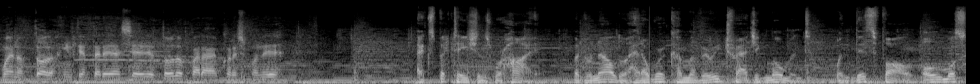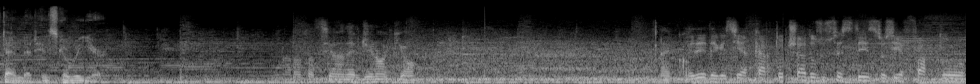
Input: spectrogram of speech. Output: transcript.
Bueno, todo. Intentaré hacer todo para corresponder. Expectations were high, but Ronaldo had overcome a very tragic moment when this fall almost ended his career. Una rotazione del ginocchio. Ecco. Vedete che si è accartocciato su se stesso, si è fatto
